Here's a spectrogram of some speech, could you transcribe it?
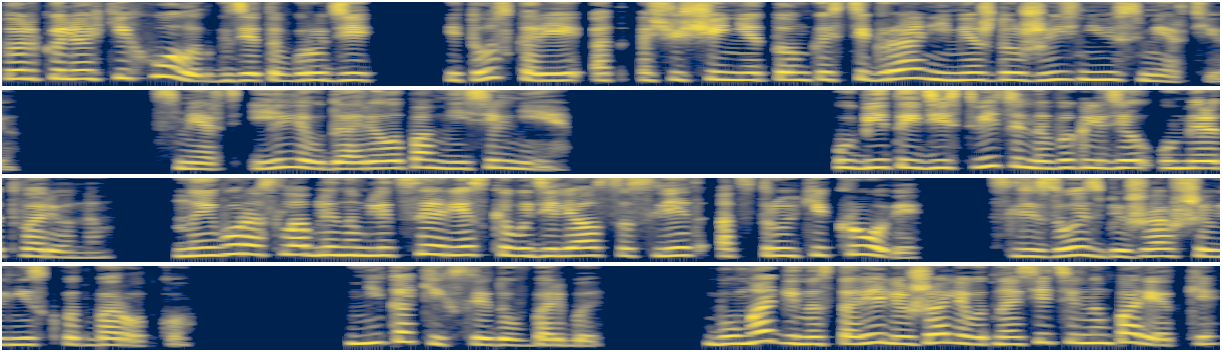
Только легкий холод где-то в груди, и то скорее от ощущения тонкости грани между жизнью и смертью. Смерть Илли ударила по мне сильнее. Убитый действительно выглядел умиротворенным. На его расслабленном лице резко выделялся след от струйки крови, слезой сбежавшей вниз к подбородку. Никаких следов борьбы. Бумаги на столе лежали в относительном порядке.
